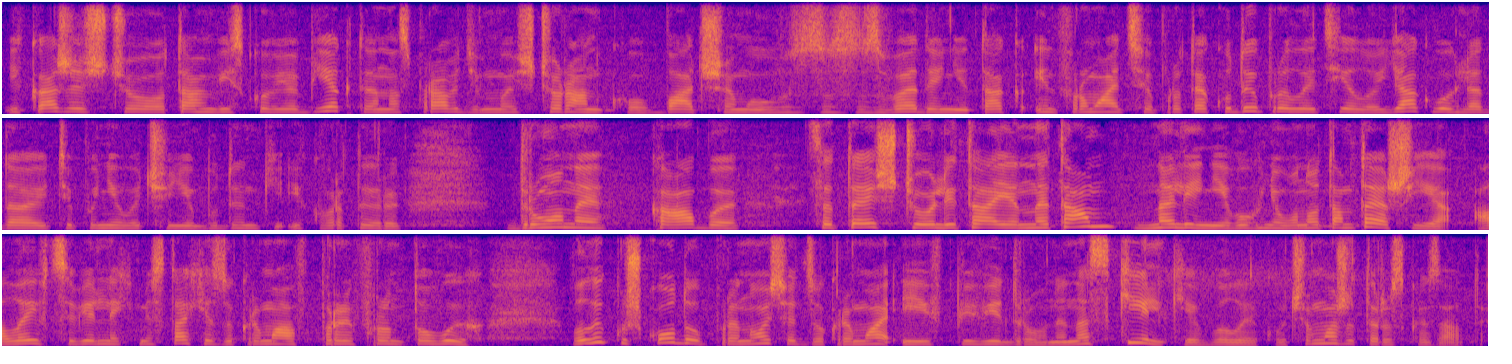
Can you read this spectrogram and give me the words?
і каже, що там військові об'єкти. Насправді ми щоранку бачимо в зведенні так інформацію про те, куди прилетіло, як виглядають ті понівечені будинки і квартири, дрони, каби. Це те, що літає не там на лінії вогню, воно там теж є, але й в цивільних містах, і, зокрема, в прифронтових. Велику шкоду приносять, зокрема, і в дрони. Наскільки велику? Чи можете розказати?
